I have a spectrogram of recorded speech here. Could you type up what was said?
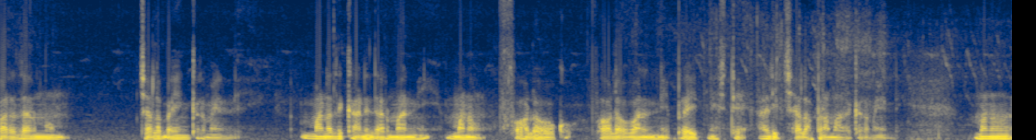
పరధర్మం చాలా భయంకరమైనది. మనది కాని ధర్మాన్ని మనం ఫాలో అవ్వకు ఫాలో అవ్వాలని ప్రయత్నిస్తే అది చాలా ప్రమాదకరమైనది. మనం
